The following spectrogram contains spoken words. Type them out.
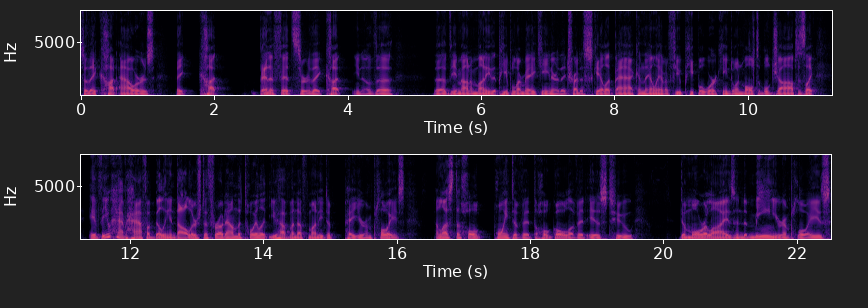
so they cut hours, they cut benefits or they cut, you know, the the the amount of money that people are making or they try to scale it back and they only have a few people working doing multiple jobs. It's like if you have half a billion dollars to throw down the toilet, you have enough money to pay your employees. Unless the whole point of it, the whole goal of it is to demoralize and demean your employees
